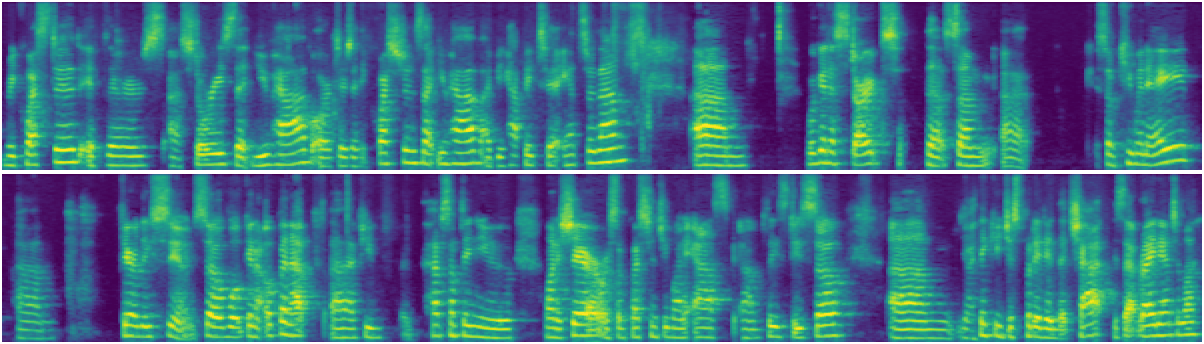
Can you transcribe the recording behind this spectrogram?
requested, if there's uh, stories that you have, or if there's any questions that you have, I'd be happy to answer them. Um, we're gonna start the, some, uh, some Q&A um, fairly soon. So we're gonna open up, uh, if you have something you wanna share or some questions you wanna ask, um, please do so. Um, I think you just put it in the chat. Is that right, Angela?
